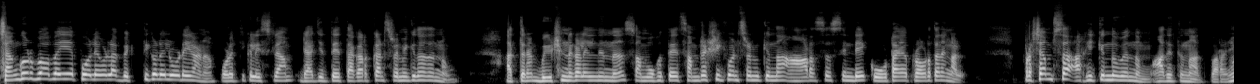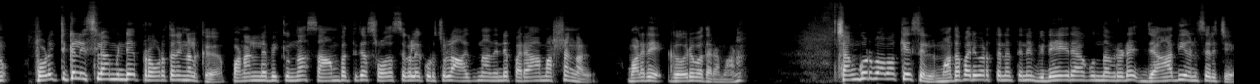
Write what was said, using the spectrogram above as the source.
ചങ്കൂർ ബാബയെ പോലെയുള്ള വ്യക്തികളിലൂടെയാണ് പൊളിറ്റിക്കൽ ഇസ്ലാം രാജ്യത്തെ തകർക്കാൻ ശ്രമിക്കുന്നതെന്നും അത്തരം ഭീഷണികളിൽ നിന്ന് സമൂഹത്തെ സംരക്ഷിക്കുവാൻ ശ്രമിക്കുന്ന ആർ എസ് എസിന്റെ കൂട്ടായ പ്രവർത്തനങ്ങൾ പ്രശംസ അർഹിക്കുന്നുവെന്നും ആദിത്യനാഥ് പറഞ്ഞു. പൊളിറ്റിക്കൽ ഇസ്ലാമിന്റെ പ്രവർത്തനങ്ങൾക്ക് പണം ലഭിക്കുന്ന സാമ്പത്തിക സ്രോതസ്സുകളെക്കുറിച്ചുള്ള ആദിത്യനാഥിന്റെ പരാമർശങ്ങൾ വളരെ ഗൗരവതരമാണ്. ചങ്കൂർ ബാബ കേസിൽ മതപരിവർത്തനത്തിന് വിധേയരാകുന്നവരുടെ ജാതി അനുസരിച്ച്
